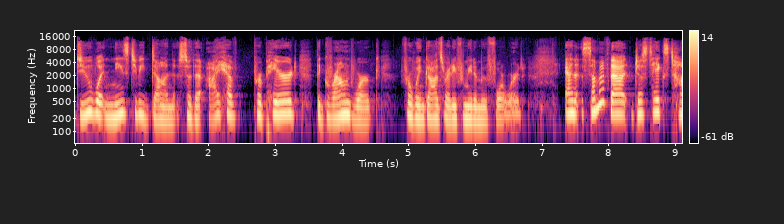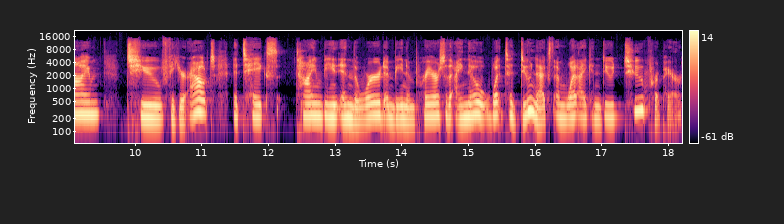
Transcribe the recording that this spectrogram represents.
do what needs to be done so that I have prepared the groundwork for when God's ready for me to move forward. And some of that just takes time to figure out. It takes time being in the Word and being in prayer so that I know what to do next and what I can do to prepare.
